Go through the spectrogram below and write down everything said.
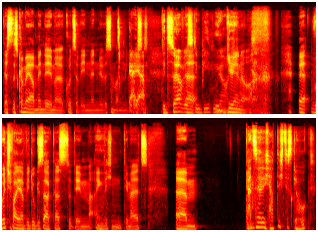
Das, das können wir ja am Ende immer kurz erwähnen, wenn wir wissen, wann groß ist. Den Service, Äh, den bieten wir. Genau. Äh, Witchfire, wie du gesagt hast, zu dem eigentlichen Thema jetzt. Ähm, ganz ehrlich, hat dich das gehuckt?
